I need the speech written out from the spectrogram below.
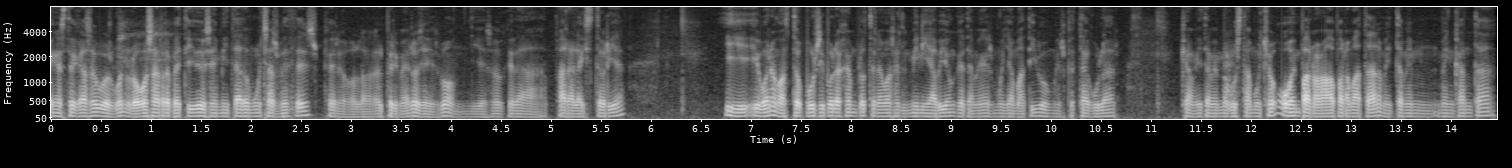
en este caso, pues bueno, luego se ha repetido y se ha imitado muchas veces, pero el primero es James Bond y eso queda para la historia. Y, bueno, en Octopussy, por ejemplo, tenemos el mini avión que también es muy llamativo, muy espectacular, que a mí también me gusta mucho. O en Panorama para Matar, a mí también me encanta.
